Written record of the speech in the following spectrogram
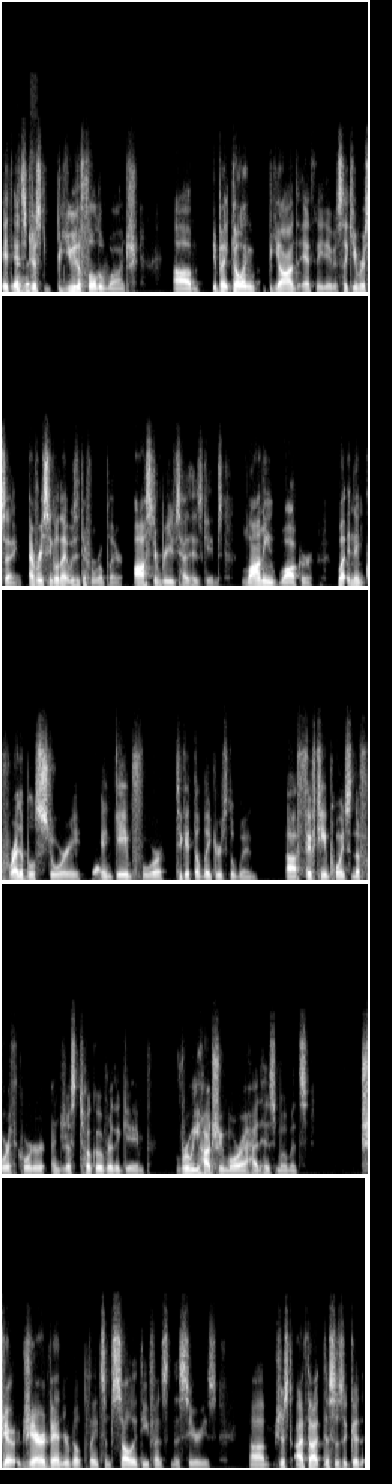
It, Yeah, it's just beautiful to watch. Um, but going beyond Anthony Davis, like you were saying, every single night was a different role player. Austin Reaves had his games. Lonnie Walker, what an incredible story yeah. in game four to get the Lakers the win. Uh, 15 points in the fourth quarter and just took over the game. Rui Hachimura had his moments. Jar Jarred Vanderbilt played some solid defense in the series. Um, just I thought this was a good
